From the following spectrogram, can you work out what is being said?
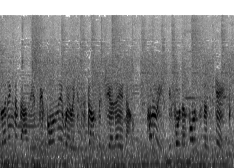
Flooding the valley is the only way we can stop the GLA now. Hurry, before the forces escape.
